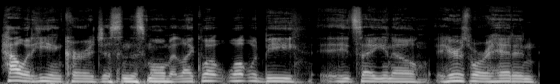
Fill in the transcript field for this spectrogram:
how would he encourage us in this moment? Like what what would be he'd say you know here's where we're heading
